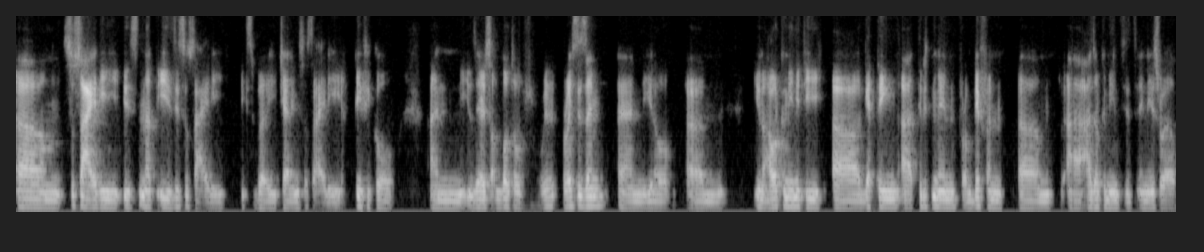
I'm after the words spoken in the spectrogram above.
um, society is not easy society. It's very challenging society, difficult, and there's a lot of racism, and you know, um, you know, our community uh, getting uh, treatment from different um, uh, other communities in Israel.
